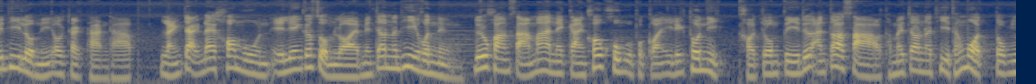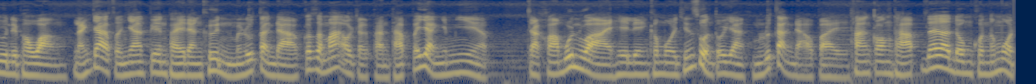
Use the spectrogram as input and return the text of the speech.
วิธีหลบหนีออกจากฐานทัพ หลังจากได้ข้อมูลเอเลี่ยนก็สวมรอยเป็นเจ้าหน้าที่คนหนึ่ง ด้วยความสามารถในการควบคุมอุปกรณ์อิเล็กทรอนิกส์เขาโจมตีด้วยอันตราซาวทำให้เจ้าหน้าที่ทั้งหมดตกอยู่ในภวังค์หลังจากสัญญาณเตือนภัยดังขึ้น มนุษย์ต่างดาวก็สามารถออกจากฐานทัพไปอย่างเงียบ จากความวุ่นวายเฮเลนขโมยชิ้นส่วนตัวอย่างของมนุษย์ต่างดาวไป ทางกองทัพได้ระดมคนทั้งหมด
